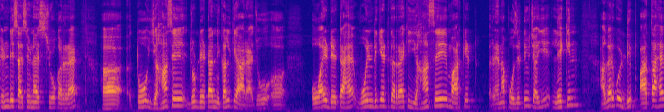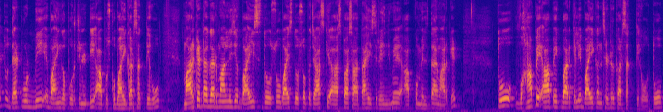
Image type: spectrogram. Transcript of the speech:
इनडिसाइसिवनेस शो कर रहा है। uh, तो यहाँ से जो डेटा निकल के आ रहा है जो ओ आई डेटा है वो इंडिकेट कर रहा है कि यहाँ से मार्केट रहना पॉजिटिव चाहिए लेकिन अगर कोई डिप आता है तो that would be a buying opportunity आप उसको बाई कर सकते हो। मार्केट अगर मान लीजिए बाईस, दो सौ, बाईस, दो सौ पचास के आसपास आता है इस रेंज में, आपको मिलता है मार्केट तो वहाँ पे आप एक बार के लिए बाई कंसिडर कर सकते हो। तो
